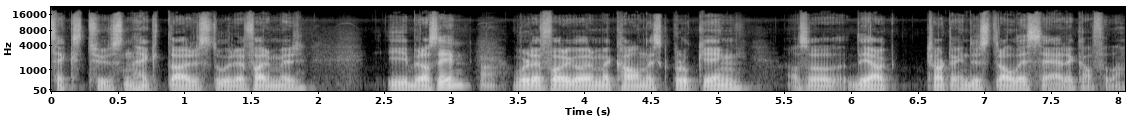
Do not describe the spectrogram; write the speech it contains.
6000 hektar store farmer i Brasil, ja. hvor det foregår mekanisk plukking. Altså, de har klart å industrialisere kaffe. da.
